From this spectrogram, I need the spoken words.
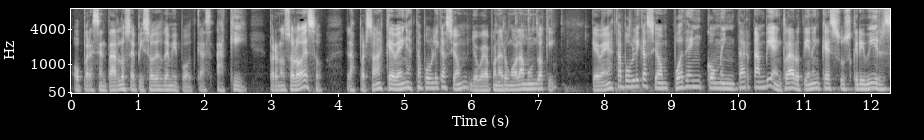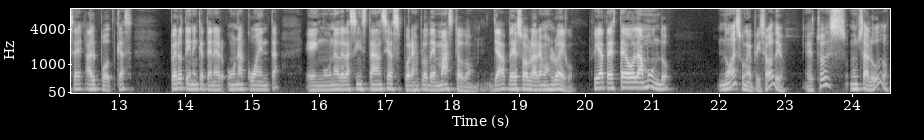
o presentar los episodios de mi podcast aquí. Pero no solo eso, las personas que ven esta publicación, yo voy a poner un hola mundo aquí, que ven esta publicación pueden comentar también. Claro, tienen que suscribirse al podcast, pero tienen que tener una cuenta en una de las instancias, por ejemplo, de Mastodon. Ya de eso hablaremos luego. Fíjate, este hola mundo no es un episodio, esto es un saludo.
